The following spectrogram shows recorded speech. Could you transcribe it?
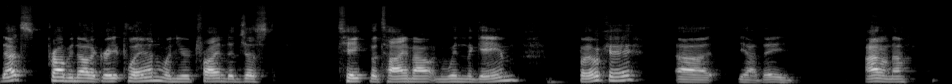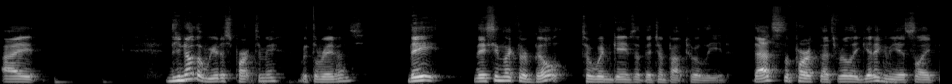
that's probably not a great plan when you're trying to just take the time out and win the game. But okay. Uh, yeah, they, I don't know. I, do you know the weirdest part to me with the Ravens? They, they seem like they're built to win games that they jump out to a lead. That's the part that's really getting me. It's like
